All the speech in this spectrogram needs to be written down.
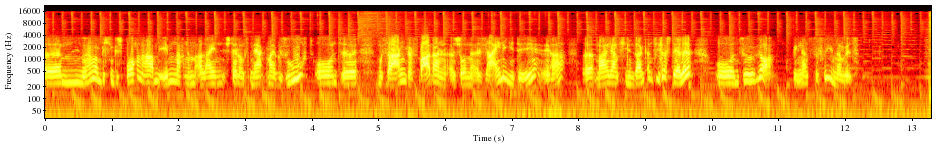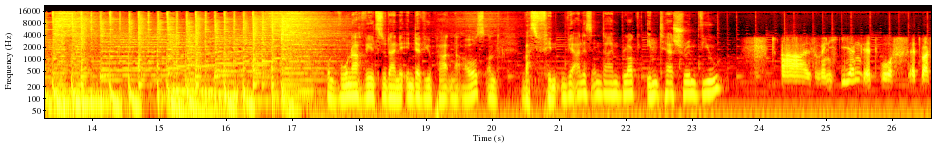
Ähm, haben wir ein bisschen gesprochen, haben eben nach einem Alleinstellungsmerkmal gesucht und äh, muss sagen, das war dann schon seine Idee. Ja, äh, Marian, vielen Dank an dieser Stelle und äh, ja, bin ganz zufrieden damit. Und wonach wählst du deine Interviewpartner aus und was finden wir alles in deinem Blog Intershrimp View? Also wenn ich irgendetwas etwas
